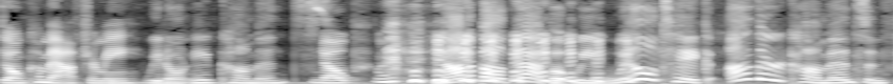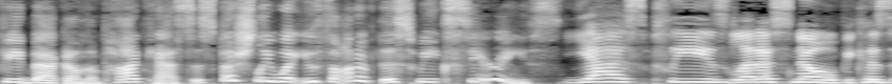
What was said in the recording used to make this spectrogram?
Don't come after me. we don't need comments. Nope. Not about that, but we will take other comments and feedback on the podcast, especially what you thought of this week's series. Yes, please let us know because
